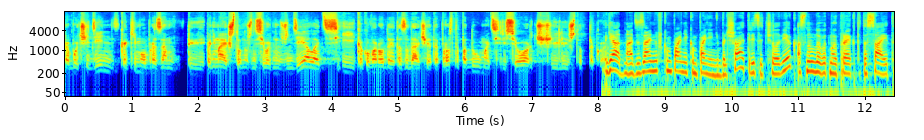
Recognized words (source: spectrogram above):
рабочий день, каким образом ты понимаешь, что нужно сегодня нужно делать, и какого рода это задача? Это просто подумать, research или что-то такое? Я одна дизайнер в компании, компания небольшая, 30 человек. Основной вот мой проект — это сайт,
